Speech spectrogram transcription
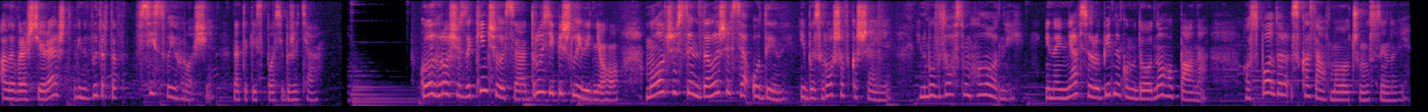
Але врешті-решт він витратив всі свої гроші на такий спосіб життя. Коли гроші закінчилися, друзі пішли від нього. Молодший син залишився один і без грошей в кишені. Він був зовсім голодний і найнявся робітником до одного пана. Господар сказав молодшому синові.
